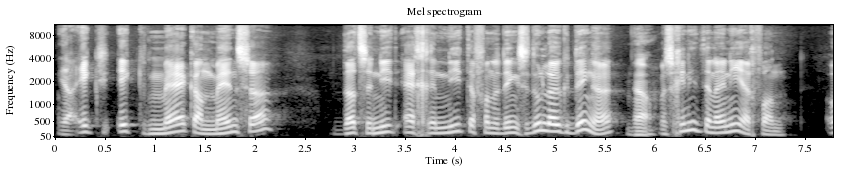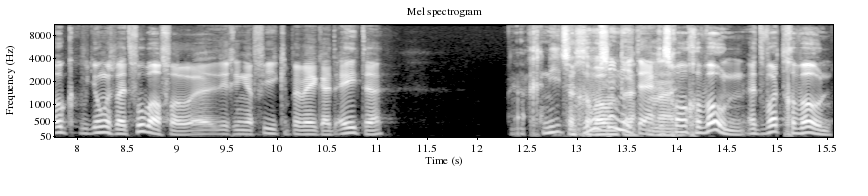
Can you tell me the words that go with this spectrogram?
ja, ik, ik merk aan mensen dat ze niet echt genieten van de dingen. Ze doen leuke dingen, maar ze genieten er niet echt van. Ook jongens bij het voetbalfo, eh, die gingen vier keer per week uit eten. Een doen ze gewoonte. niet echt. Het is gewoon gewoon. Het wordt gewoon.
